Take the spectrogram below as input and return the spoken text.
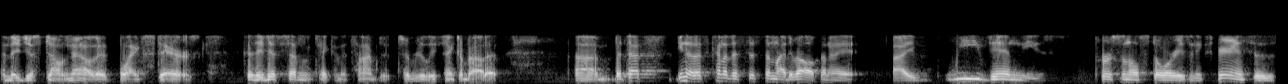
And they just don't know. They're blank stares because they just haven't taken the time to, to really think about it. Um, but that's you know that's kind of the system I developed, and I I weaved in these personal stories and experiences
